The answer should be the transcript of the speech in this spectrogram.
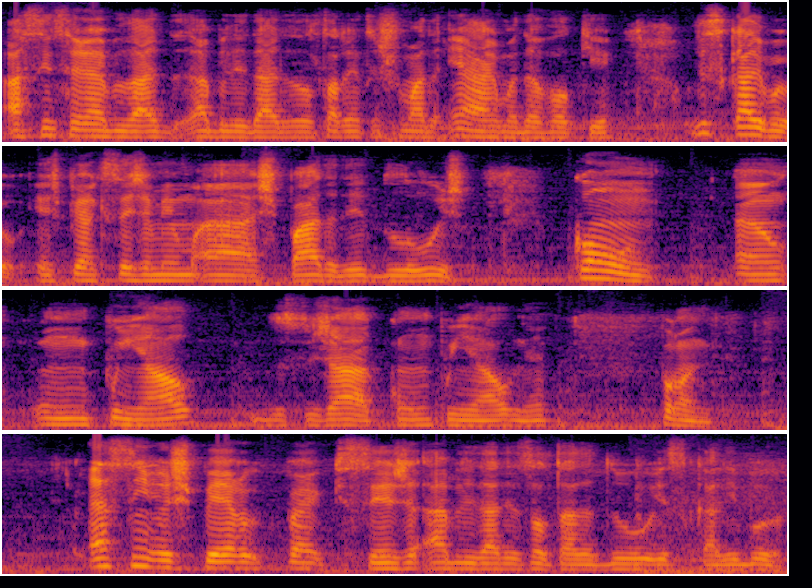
Assim será a habilidade, a habilidade transformada em arma da Valkyrie. O Excalibur, eu espero que seja mesmo a espada de luz com um, um punhal, já com um punhal, né? Pronto. Assim eu espero que seja a habilidade exaltada do Excalibur.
